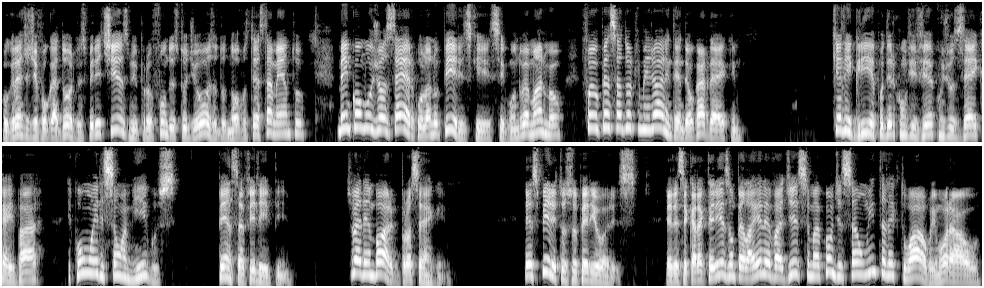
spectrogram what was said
o grande divulgador do espiritismo e profundo estudioso do Novo Testamento, bem como José Herculano Pires, que, segundo Emmanuel, foi o pensador que melhor entendeu Kardec. Que alegria poder conviver com José e Cairbar, e como eles são amigos, pensa Felipe. Swedenborg prossegue. Espíritos superiores. Eles se caracterizam pela elevadíssima condição intelectual e moral.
